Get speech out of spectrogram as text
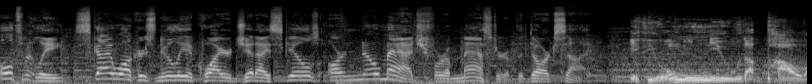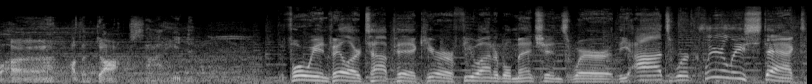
Ultimately, Skywalker's newly acquired Jedi skills are no match for a master of the dark side. If you only knew the power of the dark side. Before we unveil our top pick, here are a few honorable mentions where the odds were clearly stacked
